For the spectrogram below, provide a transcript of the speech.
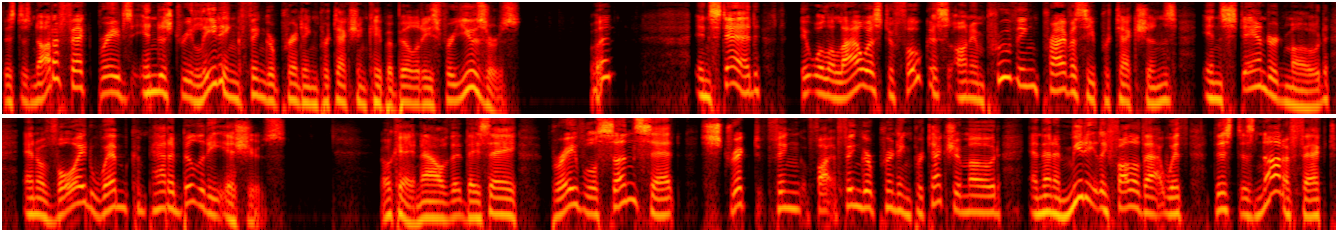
This does not affect Brave's industry leading fingerprinting protection capabilities for users. What? Instead, it will allow us to focus on improving privacy protections in standard mode and avoid web compatibility issues. Okay, now they say Brave will sunset strict fing- fi- fingerprinting protection mode and then immediately follow that with this does not affect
